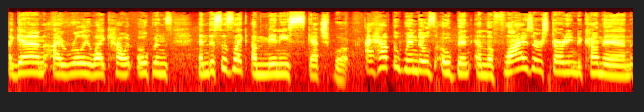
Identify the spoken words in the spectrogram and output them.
Again, I really like how it opens, and this is like a mini sketchbook. I have the windows open and the flies are starting to come in.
